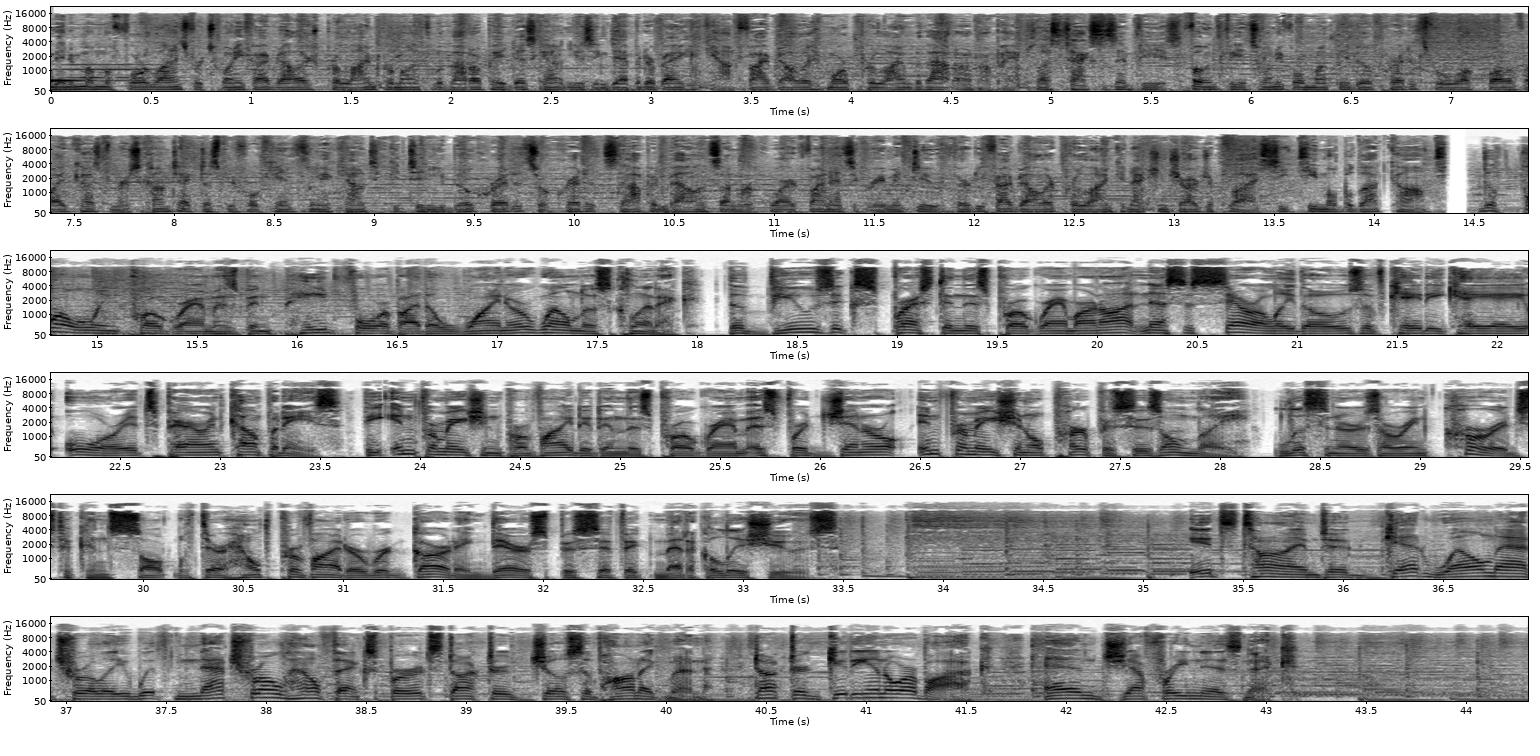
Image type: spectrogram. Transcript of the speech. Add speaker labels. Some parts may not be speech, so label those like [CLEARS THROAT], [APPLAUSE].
Speaker 1: Minimum of four lines for $25 per line per month with auto pay discount using debit or bank account. $5 more per line without auto pay, plus taxes and fees. Phone fee at 24 monthly bill credits for all well qualified customers. Contact us before canceling account to continue bill credits or credit stop and balance on required finance agreement due. $35 per line connection charge apply. Ctmobile.com.
Speaker 2: The following program has been paid for by the Winer Wellness Clinic. The views expressed in this program are not necessarily those of KDKA or its parent companies. The information provided in this program is for general informational purposes only. Listeners are encouraged to consult with their health provider regarding their specific medical issues. It's time to get well naturally with natural health experts Dr. Joseph Honigman, Dr. Gideon Orbach, and Jeffrey Nisnik.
